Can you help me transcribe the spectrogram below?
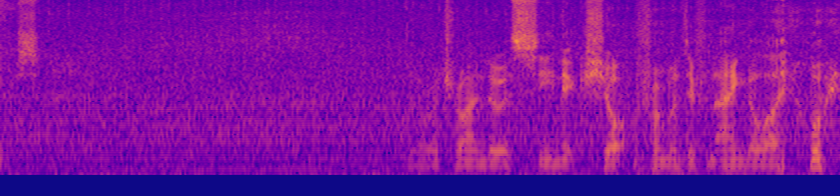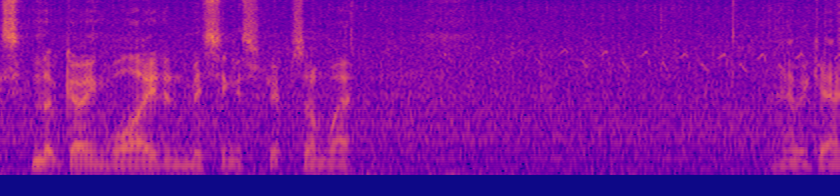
Oops. Whenever I try and do a scenic shot from a different angle, I always end up going wide and missing a strip somewhere. There we go.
